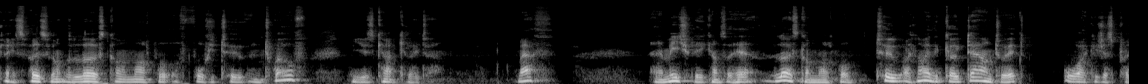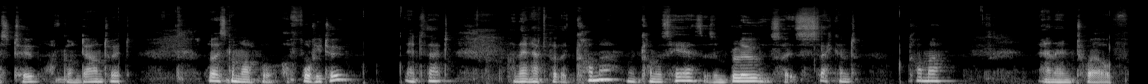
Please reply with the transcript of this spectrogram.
Okay, suppose we want the lowest common multiple of 42 and 12. We use calculator. Math. And immediately it comes out here, lowest common multiple, 2. I can either go down to it, or I could just press 2. I've gone down to it. Lowest common multiple of 42. Enter that. And then have to put the comma. The comma's here, so it's in blue, so it's second comma. And then 12.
